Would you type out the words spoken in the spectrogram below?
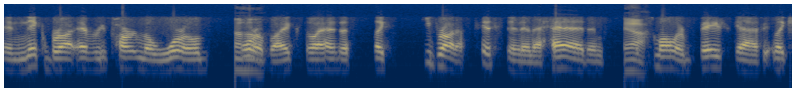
And Nick brought every part in the world for Uh-huh. a bike, so I had to like he brought a piston and a head and Yeah, a smaller base gas, like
